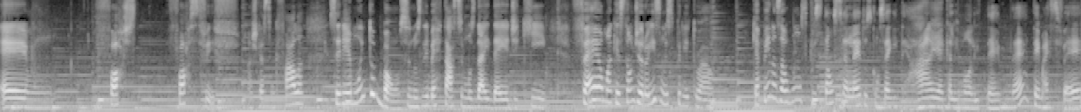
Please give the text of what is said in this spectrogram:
É, Forsyth, acho que é assim que fala, seria muito bom se nos libertássemos da ideia de que fé é uma questão de heroísmo espiritual, que apenas alguns cristãos seletos conseguem ter. Ai, aquela irmã ali né? tem mais fé,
